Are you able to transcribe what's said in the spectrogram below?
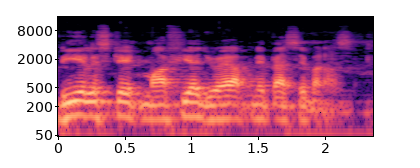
रियल इस्टेट माफिया जो है अपने पैसे बना सके।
